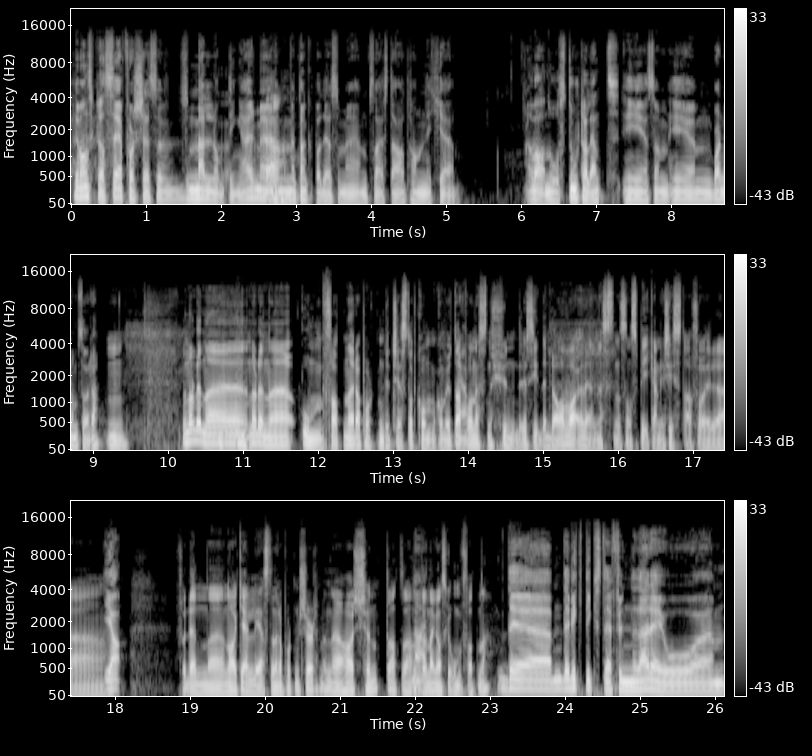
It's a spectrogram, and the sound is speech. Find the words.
det er vanskelig å se for seg så, så mellomting her, med, Ja. med tanke på det som jeg sa i stad, at han ikke var noe stort talent i, som, i um, barndomsåra. Mm. Men når denne, når denne omfattende rapporten til chess.com kom ut, da, Ja. på nesten 100 sider, da var jo det nesten som spikeren i kista for, uh... Ja, for den eh, Nå har ikke jeg lest den rapporten sjøl, men jeg har skjønt at, at den er ganske omfattende. det, det viktigste funnet der er jo um,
